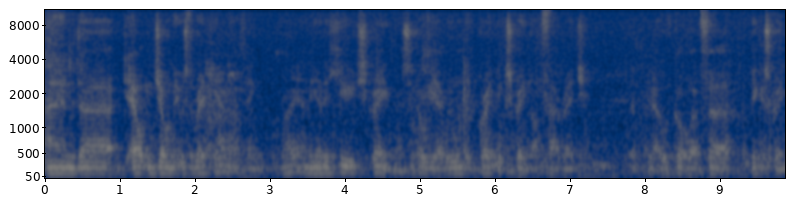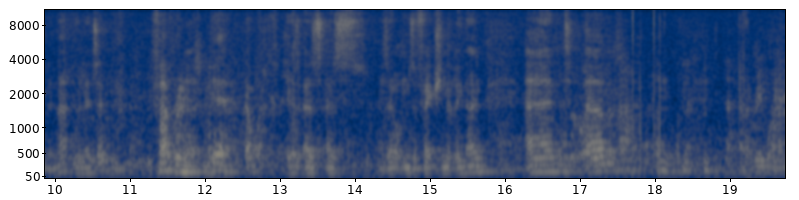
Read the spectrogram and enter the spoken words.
and uh, Elton John, it was the Red Piano, I think, right? And he had a huge screen. I said, oh yeah, we want a great big screen like Fat Reg. You know, we've got to have uh, a bigger screen than that with Led Zeppelin. Rim. Yeah, as, as, as Elton's affectionately known. And, um, rewind.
